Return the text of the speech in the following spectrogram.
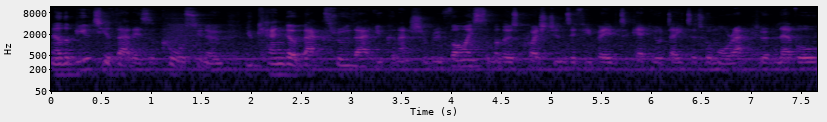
now the beauty of that is, of course, you know, you can go back through that, you can actually revise some of those questions if you're able to get get your data to a more accurate level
